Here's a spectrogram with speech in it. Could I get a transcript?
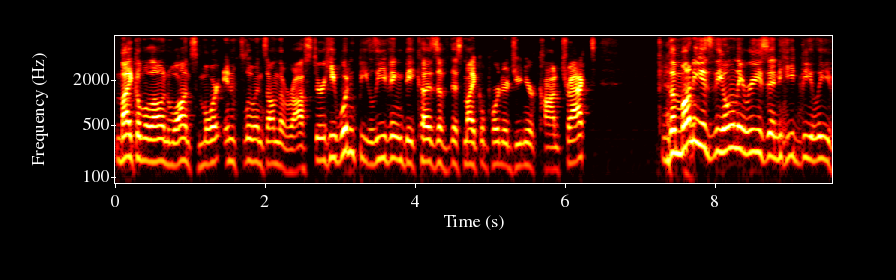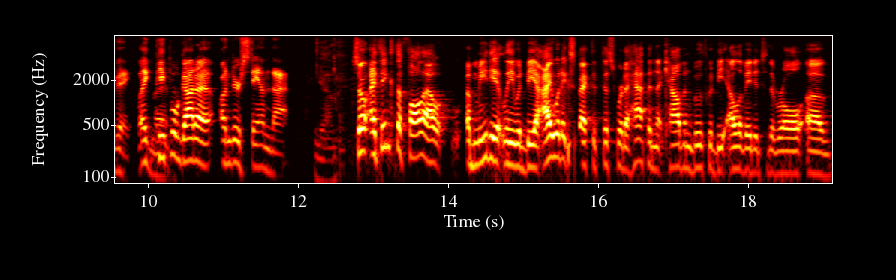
Michael Malone wants more influence on the roster. He wouldn't be leaving because of this Michael Porter Jr. contract. The money is the only reason he'd be leaving. Like Right. people gotta understand that. yeah. So I think the fallout immediately would be I would expect if this were to happen that Calvin Booth would be elevated to the role of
